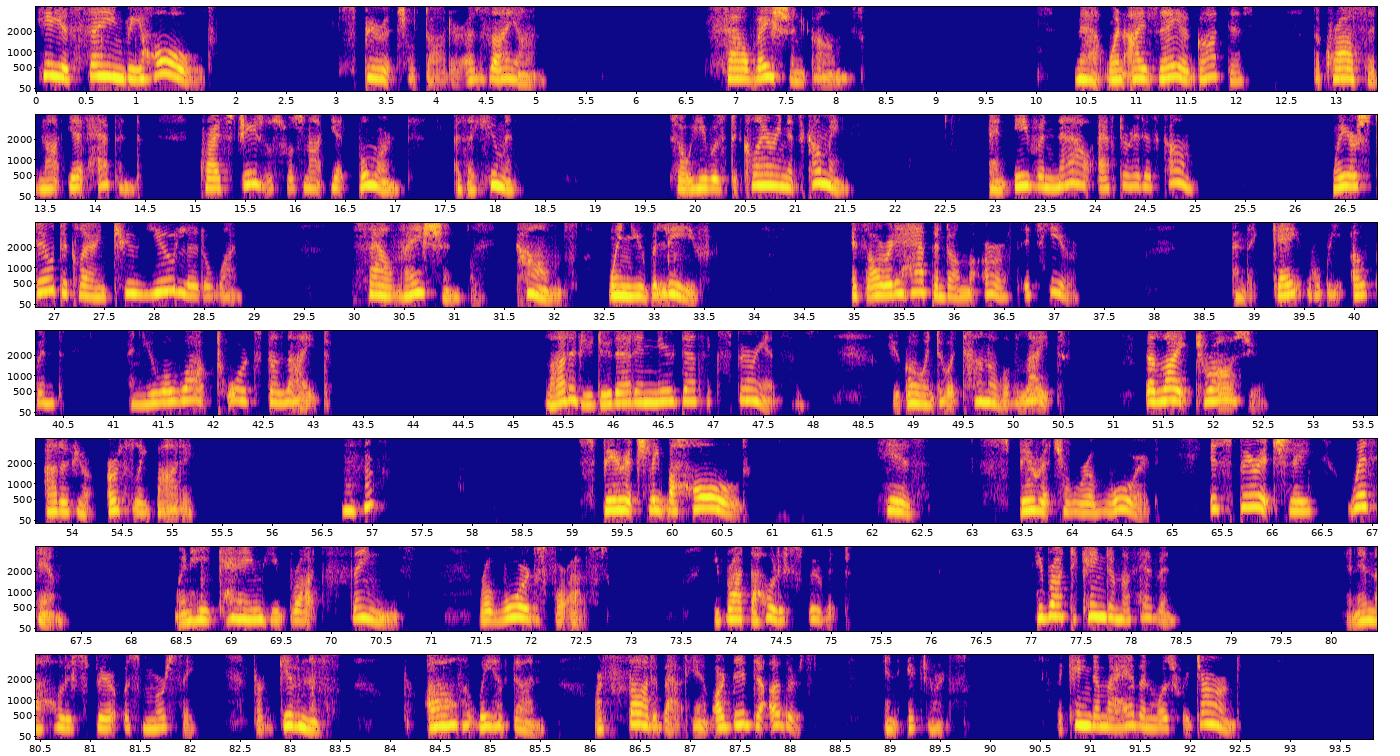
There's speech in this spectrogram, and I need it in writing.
He is saying, Behold, spiritual daughter of Zion. Salvation comes. Now, when Isaiah got this, the cross had not yet happened. Christ Jesus was not yet born as a human. So he was declaring its coming. And even now, after it has come, we are still declaring to you, little one, Salvation comes when you believe. It's already happened on the earth, it's here. And the gate will be opened, and you will walk towards the light. A lot of you do that in near death experiences. You go into a tunnel of light. The light draws you out of your earthly body. Mm-hmm. Spiritually, behold, his spiritual reward is spiritually with him. When he came, he brought things, rewards for us. He brought the Holy Spirit. He brought the kingdom of heaven. And in the Holy Spirit was mercy, forgiveness for all that we have done or thought about him or did to others in ignorance. The kingdom of heaven was returned.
